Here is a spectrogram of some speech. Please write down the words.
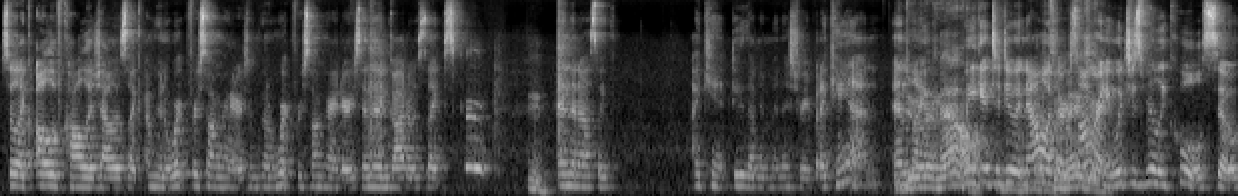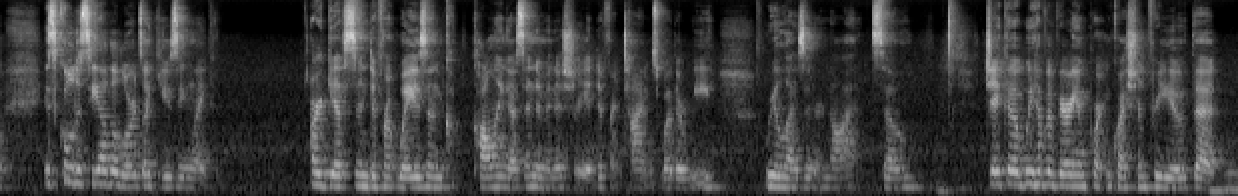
So like all of college, I was like, I'm gonna work for songwriters. I'm gonna work for songwriters. And then God was like, skirt. Hmm. And then I was like, I can't do that in ministry, but I can. And doing like now. we get to do it now That's with our songwriting, which is really cool. So it's cool to see how the Lord's like using like our gifts in different ways and c- calling us into ministry at different times, whether we realize it or not. So, Jacob, we have a very important question for you that mm-hmm.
